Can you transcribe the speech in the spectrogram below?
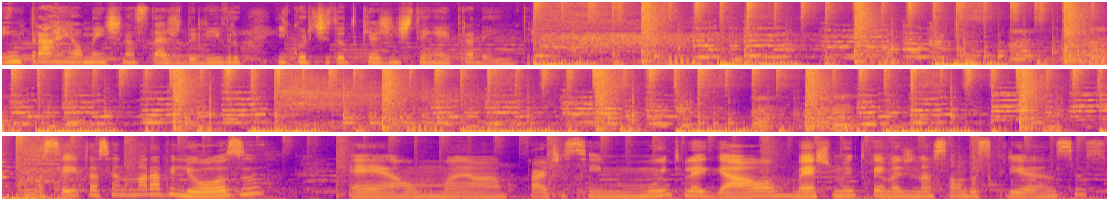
entrar realmente na cidade do livro e curtir tudo que a gente tem aí para dentro. Está sendo maravilhoso. É uma parte assim muito legal, mexe muito com a imaginação das crianças.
